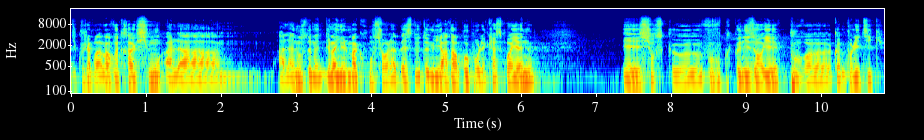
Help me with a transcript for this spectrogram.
Du coup, j'aimerais avoir votre réaction à la- à l'annonce de- d'Emmanuel Macron sur la baisse de 2 milliards d'impôts pour les classes moyennes et sur ce que vous vous préconiseriez pour, comme politique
